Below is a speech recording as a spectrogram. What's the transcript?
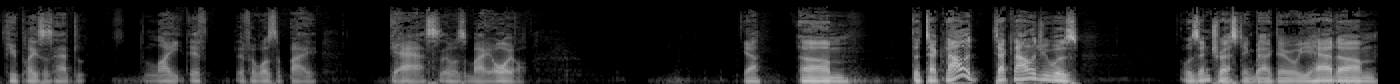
few places had light. If if it wasn't by gas, it was by oil. Yeah, um, the technology technology was was interesting back there. You had um,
